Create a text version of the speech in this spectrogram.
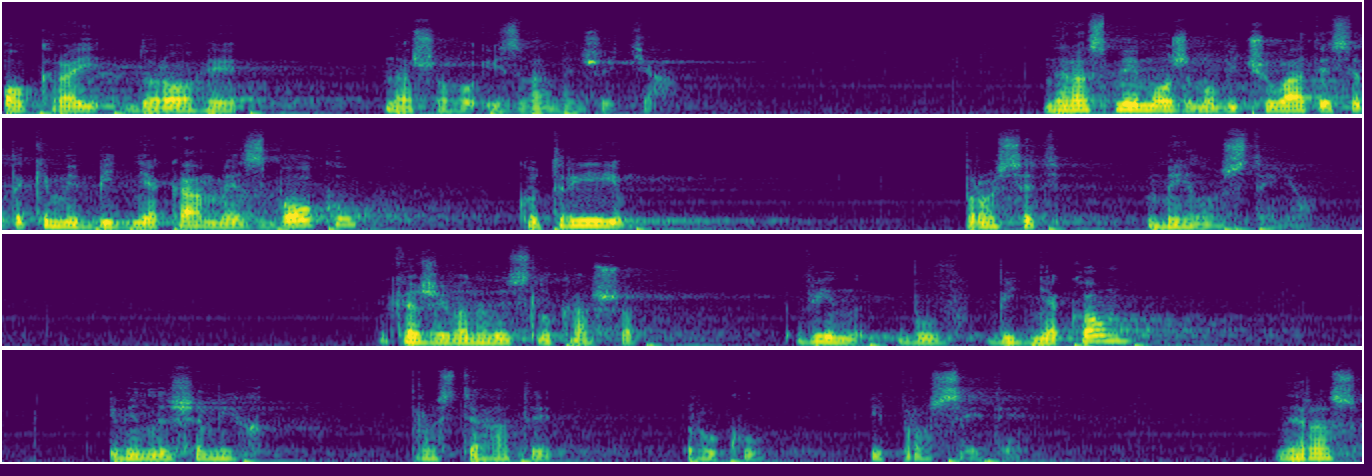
окрай дороги нашого із вами життя. Не раз ми можемо відчуватися такими бідняками з боку, котрі просять милостиню. каже Івангелист Лука, що він був бідняком, і він лише міг простягати руку і просити. Не раз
